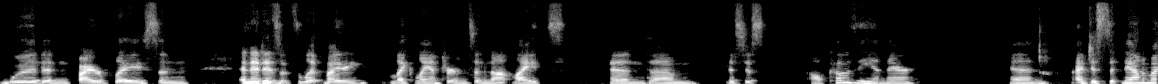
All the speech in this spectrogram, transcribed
wood and fireplace, and and it is. It's lit by like lanterns and not lights, and um, it's just all cozy in there. And I just sit down in my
